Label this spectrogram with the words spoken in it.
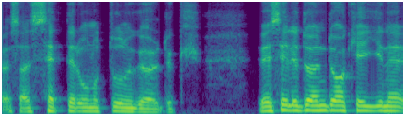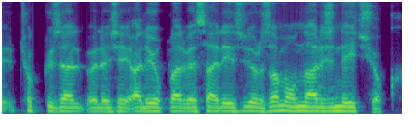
mesela setleri unuttuğunu gördük. Veseli döndü okey yine çok güzel böyle şey aleyuplar vesaire izliyoruz ama onun haricinde hiç yok.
